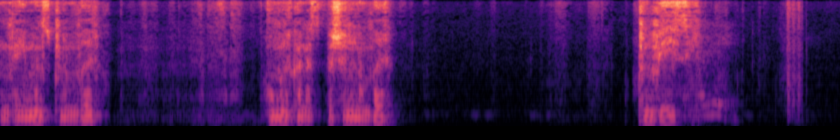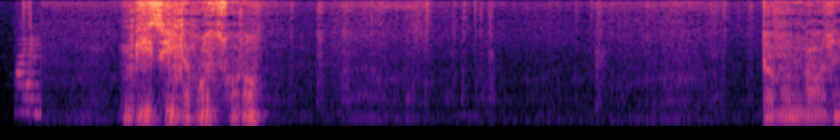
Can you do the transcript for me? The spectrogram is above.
டைமண்ட்ஸ் நம்பர் உங்களுக்கான special number BC BC double வரும் டபுள் நாலு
